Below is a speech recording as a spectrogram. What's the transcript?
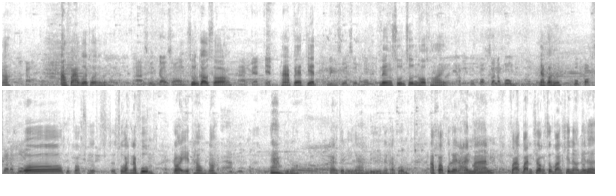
เนาะครับอ้าวฝากเบอร์โทรนี่มันอ่าศูนย์เก้าสอง092 ห้าแปดเจ็ด587 หนึ่งศูนย์ศูนย์หก1006ห้อยครับผู้ปกสวนภูมิหยังก็คือผู้ปกสวนภูมิ โอ้ครูปอกสุสุวรรณภูมิร้อยเอ็ดเท่าเนาะงามพี่น้อง ป้ายตัวนี้งามดีนะครับผมเอาขอบคุณหลายๆมานฝากบ้านช่องสมหวังแค่แนวนี้เด้อ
